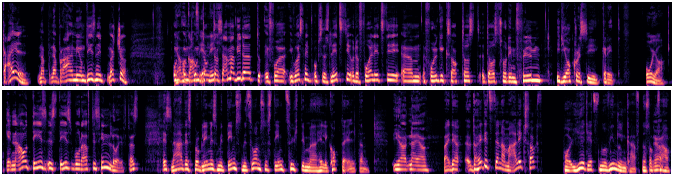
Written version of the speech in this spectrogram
geil, dann, dann brauche ich mich um das nicht, weißt du schon. Und, Ja, und, und da, ehrlich- da sind wir wieder, du, vor, ich weiß nicht, ob es das letzte oder vorletzte ähm, Folge gesagt hast, da hast du von dem Film Idiocracy geredet. Oh ja. Genau das ist das, worauf das hinläuft. Weißt? Es, Na, das Problem ist, mit dem, mit so einem System züchten wir Helikoptereltern. ja, naja, Weil der, da hätte jetzt der Normale gesagt, boah, ich hätte jetzt nur Windeln gekauft. Dann sagt Ja. Frau,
